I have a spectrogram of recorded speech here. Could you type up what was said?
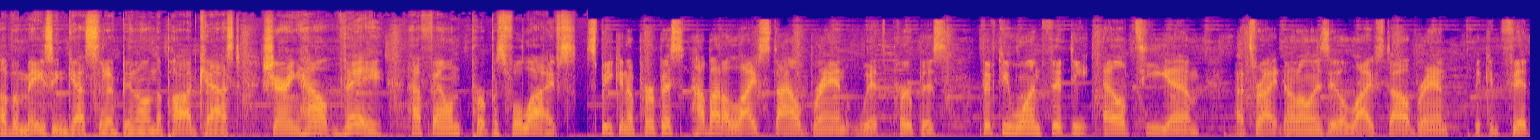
of amazing guests that have been on the podcast, sharing how they have found purposeful lives. Speaking of purpose, how about a lifestyle brand with purpose? 51FIFTY LTM. That's right. Not only is it a lifestyle brand that can fit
